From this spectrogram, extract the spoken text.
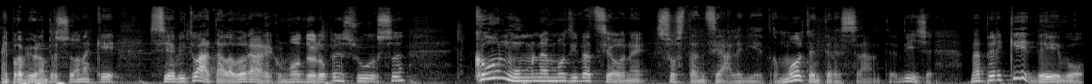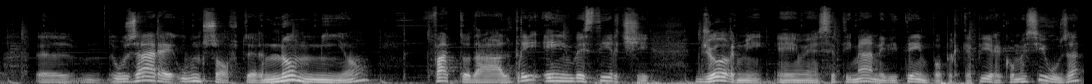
è proprio una persona che si è abituata a lavorare con il mondo dell'open source con una motivazione sostanziale dietro, molto interessante. Dice, ma perché devo eh, usare un software non mio, fatto da altri, e investirci giorni e settimane di tempo per capire come si usa,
